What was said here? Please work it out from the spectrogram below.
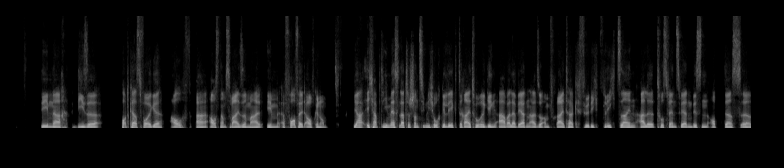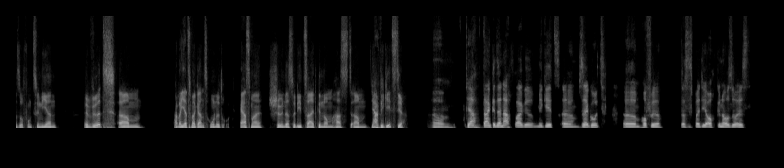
Demnach diese Podcast-Folge auf, äh, ausnahmsweise mal im Vorfeld aufgenommen. Ja, ich habe die Messlatte schon ziemlich hochgelegt. Drei Tore gegen Awaler werden also am Freitag für dich Pflicht sein. Alle TUS-Fans werden wissen, ob das äh, so funktionieren wird. Ähm, aber jetzt mal ganz ohne Druck. Erstmal schön, dass du die Zeit genommen hast. Ähm, ja, wie geht's dir? Ähm, ja, danke der Nachfrage. Mir geht's ähm, sehr gut. Ähm, hoffe, dass es bei dir auch genauso ist.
